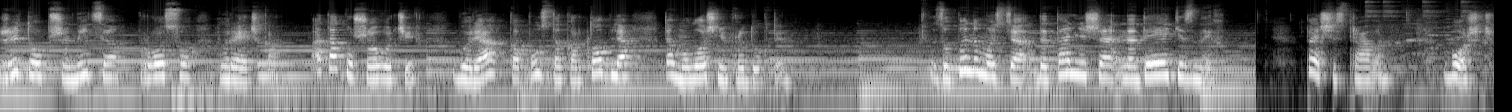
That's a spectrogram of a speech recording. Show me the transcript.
жито, пшениця, просо, гречка, а також овочі, буряк, капуста, картопля та молочні продукти. Зупинимося детальніше на деякі з них. Перші страви борщ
